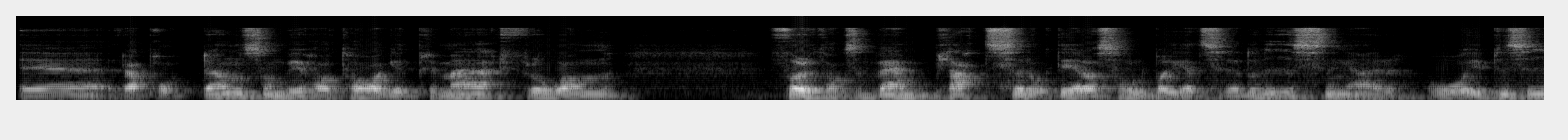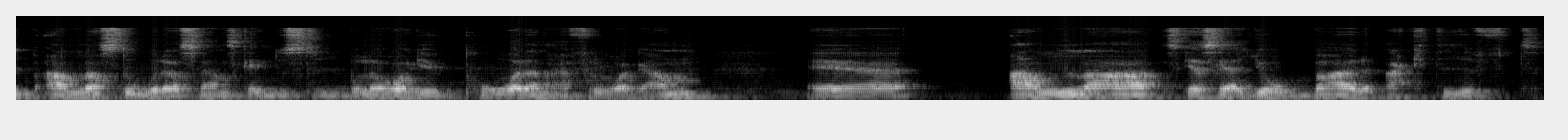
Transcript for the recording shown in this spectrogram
eh, rapporten som vi har tagit primärt från företags webbplatser och deras hållbarhetsredovisningar. Och i princip alla stora svenska industribolag är på den här frågan. Eh, alla, ska jag säga, jobbar aktivt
